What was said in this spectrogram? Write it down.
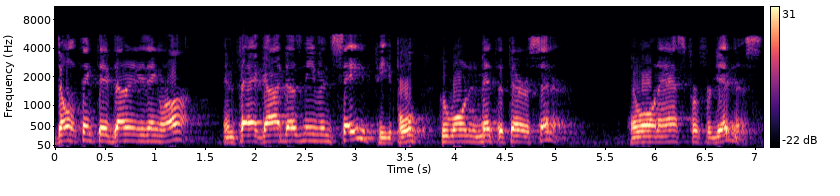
don't think they've done anything wrong. In fact, God doesn't even save people who won't admit that they're a sinner and won't ask for forgiveness.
